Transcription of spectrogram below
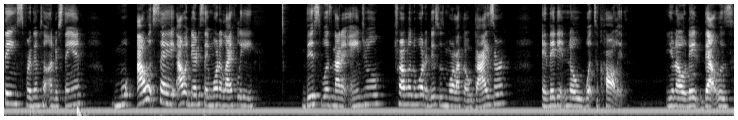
things for them to understand. I would say, I would dare to say, more than likely, this was not an angel troubling the water. This was more like a geyser, and they didn't know what to call it you know they that was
